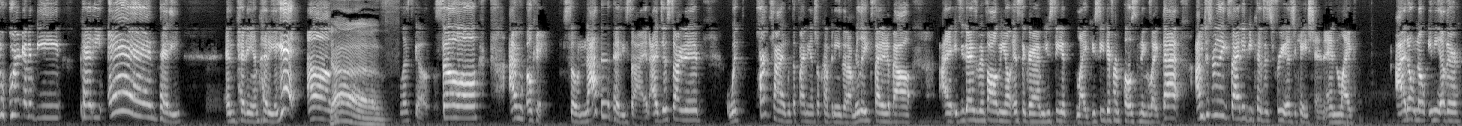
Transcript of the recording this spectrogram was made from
we're gonna be petty and petty and petty and petty again. Um, Yes. Let's go. So I'm okay. So not the petty side. I just started with part time with a financial company that I'm really excited about. I, if you guys have been following me on Instagram, you see it like you see different posts and things like that. I'm just really excited because it's free education and like I don't know any other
